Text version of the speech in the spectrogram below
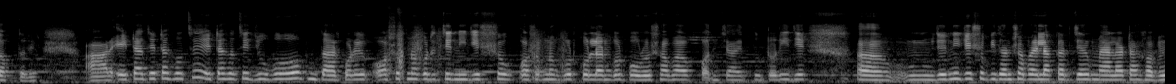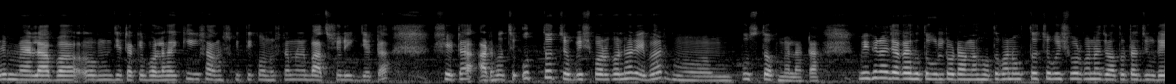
দপ্তরের। আর এটা যেটা হচ্ছে, এটা হচ্ছে যুব, তারপরে অশোকনগরের যে নিজস্ব, অশোকনগর কল্যাণগড় পৌরসভা, পঞ্চায়েত দুটোরই যে যে নিজস্ব বিধানসভা এলাকার যে মেলাটা হবে, মেলা বা যেটাকে বলা হয় কি, সাংস্কৃতিক অনুষ্ঠান মানে বাৎসরিক যেটা, সেটা, আর হচ্ছে উত্তর চব্বিশ পরগনার এবার পুস্তক মেলাটা। বিভিন্ন জায়গায় হতো উল্টোডাঙা হতো মানে উত্তর চব্বিশ পরগনা যতটা জুড়ে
